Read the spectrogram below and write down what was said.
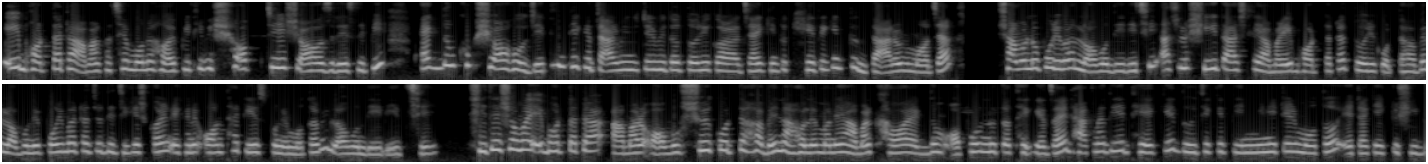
এই ভর্তাটা আমার কাছে মনে হয় পৃথিবীর সবচেয়ে সহজ রেসিপি একদম খুব সহজে তিন থেকে চার মিনিটের ভিতর তৈরি করা যায়, কিন্তু খেতে কিন্তু দারুণ মজা। সামান্য পরিমাণ লবণ দিয়ে দিচ্ছি। আসলে শীত আসলে আমার এই ভর্তাটা তৈরি করতে হবে। লবণের পরিমাণটা যদি জিজ্ঞেস করেন, এখানে অন থার্টি স্পুনের মতো আমি লবণ দিয়ে দিচ্ছি। শীতের সময় এই ভর্তাটা আমার অবশ্যই করতে হবে, না হলে মানে আমার খাওয়া একদম অপূর্ণতা থেকে যায়। ঢাকনা দিয়ে ঢেকে দুই থেকে তিন মিনিটের মতো এটাকে একটু সিদ্ধ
